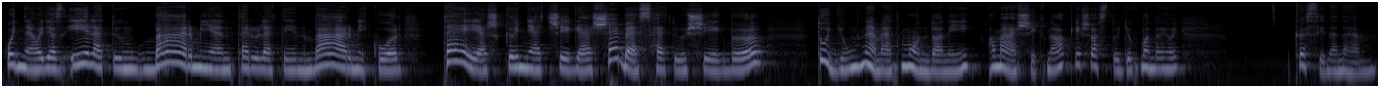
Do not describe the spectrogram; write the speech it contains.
hogyne, hogy az életünk bármilyen területén, bármikor teljes könnyedséggel, sebezhetőségből tudjunk nemet mondani a másiknak, és azt tudjuk mondani, hogy köszi, de nem.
